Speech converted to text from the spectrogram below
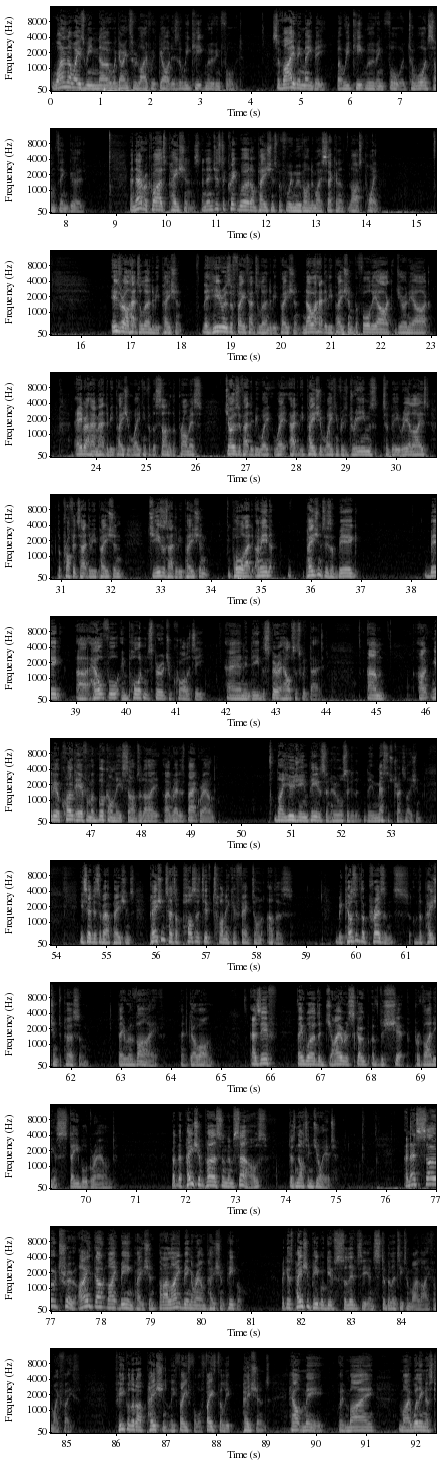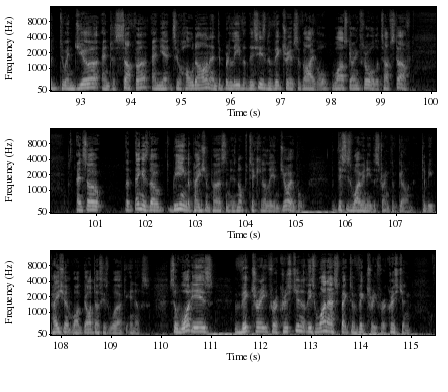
One of the ways we know we're going through life with God is that we keep moving forward. Surviving may be, but we keep moving forward towards something good. And that requires patience. And then just a quick word on patience before we move on to my second and last point. Israel had to learn to be patient. the heroes of faith had to learn to be patient. Noah had to be patient before the ark, during the ark. Abraham had to be patient, waiting for the son of the promise. Joseph had to be wait, wait, had to be patient, waiting for his dreams to be realized. The prophets had to be patient. Jesus had to be patient. Paul had. To, I mean, patience is a big, big, uh, helpful, important spiritual quality, and indeed the Spirit helps us with that. Um, I'll give you a quote here from a book on these psalms that I, I read as background by Eugene Peterson, who also did the, the message translation. He said this about patience Patience has a positive tonic effect on others. Because of the presence of the patient person, they revive and go on, as if they were the gyroscope of the ship providing a stable ground. But the patient person themselves does not enjoy it. And that's so true. I don't like being patient, but I like being around patient people because patient people give solidity and stability to my life and my faith. People that are patiently faithful or faithfully patient help me with my my willingness to, to endure and to suffer and yet to hold on and to believe that this is the victory of survival whilst going through all the tough stuff. And so the thing is though being the patient person is not particularly enjoyable. But this is why we need the strength of God to be patient while God does his work in us. So what is victory for a Christian? At least one aspect of victory for a Christian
